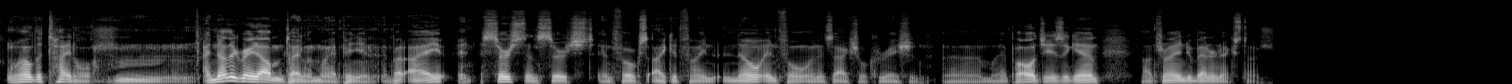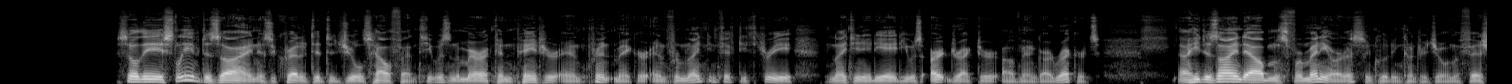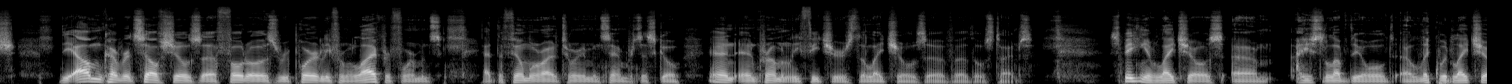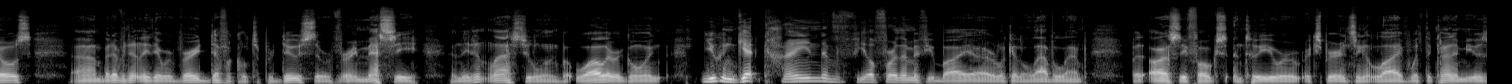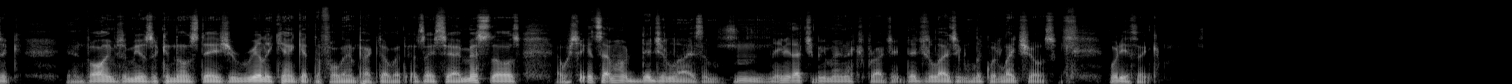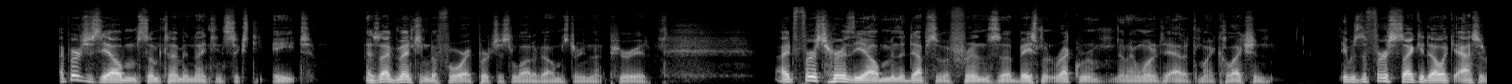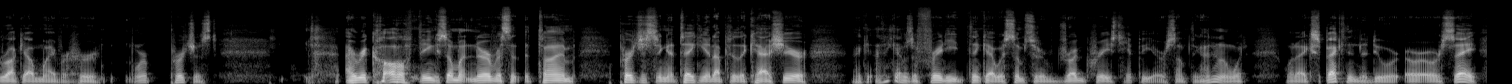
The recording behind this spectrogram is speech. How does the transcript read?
Well, the title. Hmm. Another great album title, in my opinion. But I searched and searched, and folks, I could find no info on its actual creation. Uh, my apologies again. I'll try and do better next time. So the sleeve design is accredited to Jules Halfant. He was an American painter and printmaker, and from 1953 to 1988, he was art director of Vanguard Records. Uh, he designed albums for many artists, including Country Joe and the Fish. The album cover itself shows uh, photos reportedly from a live performance at the Fillmore Auditorium in San Francisco and, and prominently features the light shows of uh, those times. Speaking of light shows, um, I used to love the old uh, liquid light shows, um, but evidently they were very difficult to produce. They were very messy and they didn't last too long. But while they were going, you can get kind of a feel for them if you buy uh, or look at a lava lamp. But honestly, folks, until you were experiencing it live with the kind of music and volumes of music in those days, you really can't get the full impact of it. As I say, I miss those. I wish I could somehow digitalize them. Hmm, maybe that should be my next project digitalizing liquid light shows. What do you think? I purchased the album sometime in 1968. As I've mentioned before, I purchased a lot of albums during that period. I'd first heard the album in the depths of a friend's uh, basement rec room, and I wanted to add it to my collection. It was the first psychedelic acid rock album I ever heard or purchased. I recall being somewhat nervous at the time purchasing it, taking it up to the cashier. I, I think I was afraid he'd think I was some sort of drug crazed hippie or something. I don't know what, what I expected him to do or, or, or say.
